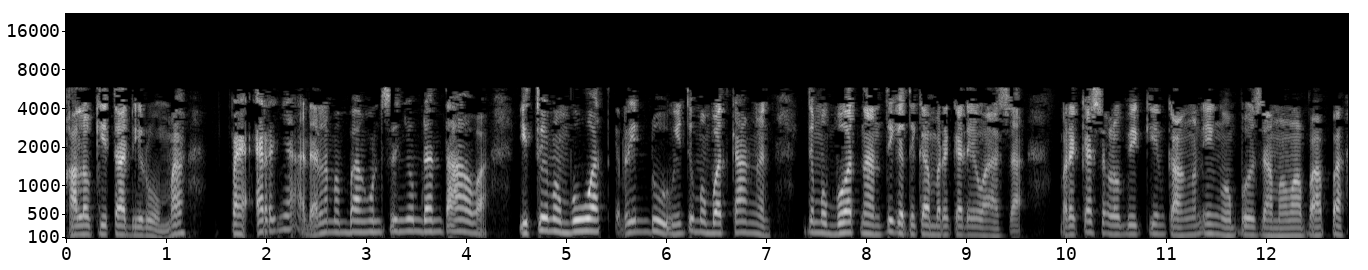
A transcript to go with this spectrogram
Kalau kita di rumah, PR-nya adalah membangun senyum dan tawa. Itu yang membuat rindu, itu membuat kangen. Itu membuat nanti ketika mereka dewasa, mereka selalu bikin kangen ih ngumpul sama mama papa,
